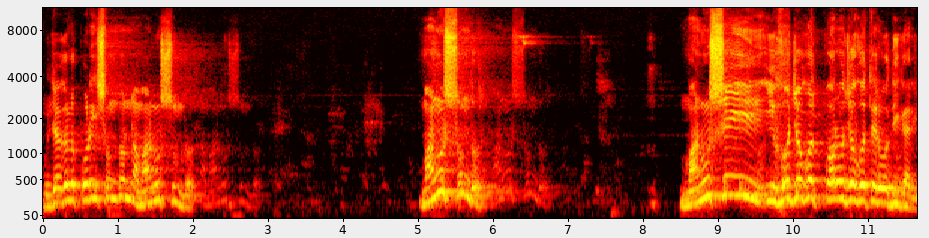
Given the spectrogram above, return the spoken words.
বোঝা গেল পরি সুন্দর না মানুষ সুন্দর? মানুষ সুন্দর? মানুষই ইহজগৎ পরজগতের অধিকারী।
